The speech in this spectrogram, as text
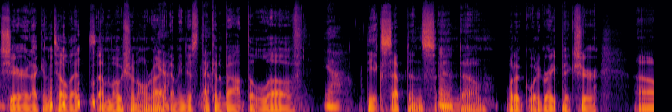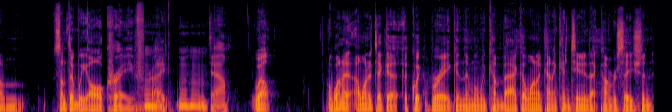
share it, I can tell that's emotional, right? Yeah. I mean, just Yeah. thinking about the love, Yeah. the acceptance, and um, what a what a great picture. Um, something we all crave, right? Mm-hmm. Yeah. Well, I want to I want to take a, a quick break, and then when we come back, I want to kind of continue that conversation.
